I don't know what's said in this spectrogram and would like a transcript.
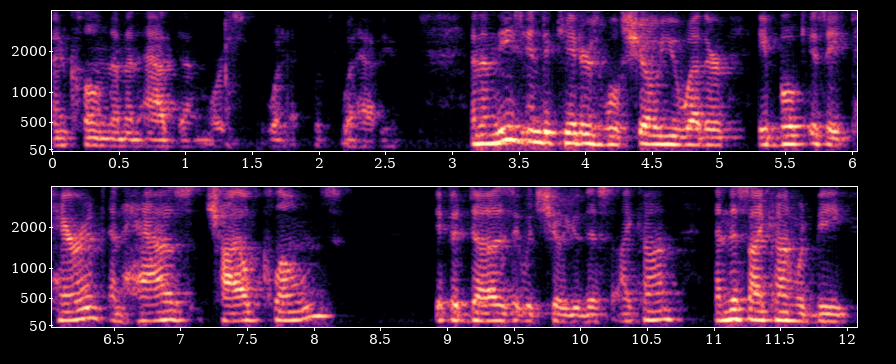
and clone them and add them or what, what have you. And then these indicators will show you whether a book is a parent and has child clones. If it does, it would show you this icon. And this icon would be,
